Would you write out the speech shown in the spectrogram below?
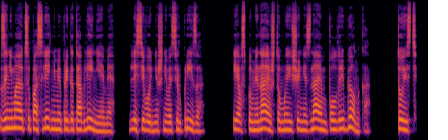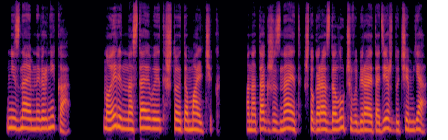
занимаются последними приготовлениями для сегодняшнего сюрприза. Я вспоминаю, что мы еще не знаем пол ребенка. То есть, не знаем наверняка. Но Эрин настаивает, что это мальчик. Она также знает, что гораздо лучше выбирает одежду, чем я.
